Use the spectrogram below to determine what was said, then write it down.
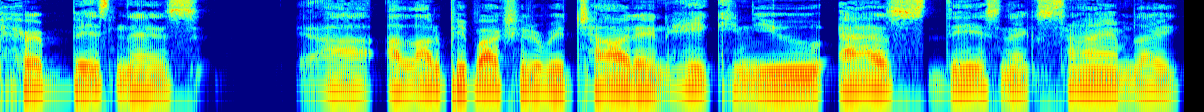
her business, uh, a lot of people actually reach out and hey, can you ask this next time? Like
